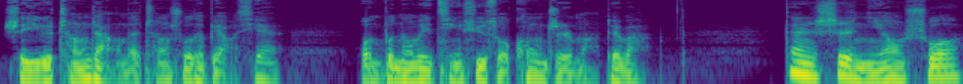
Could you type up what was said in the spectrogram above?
是一个成长的成熟的表现。我们不能为情绪所控制嘛，对吧？但是你要说。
